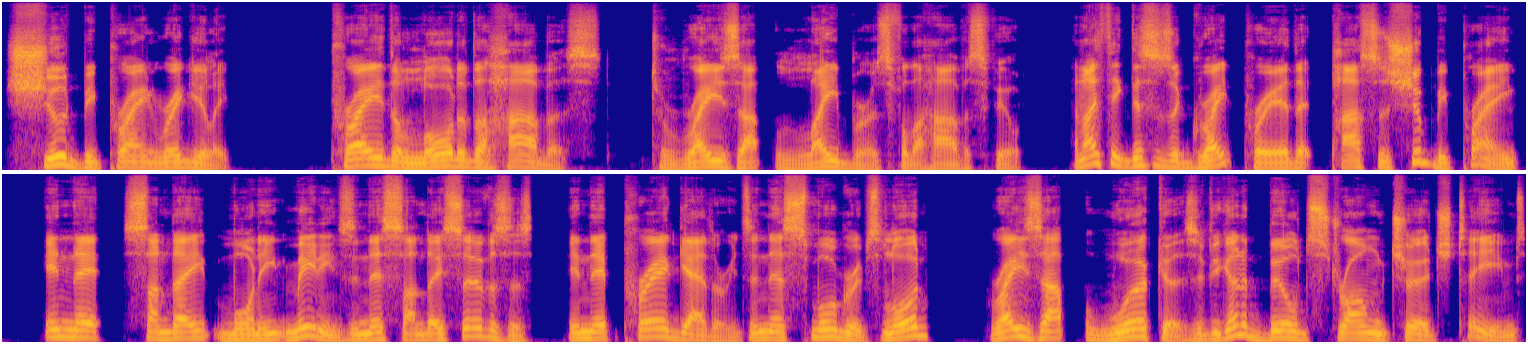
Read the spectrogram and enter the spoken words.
should be praying regularly. Pray the Lord of the harvest to raise up laborers for the harvest field. And I think this is a great prayer that pastors should be praying in their Sunday morning meetings, in their Sunday services, in their prayer gatherings, in their small groups. Lord, raise up workers. If you're going to build strong church teams,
